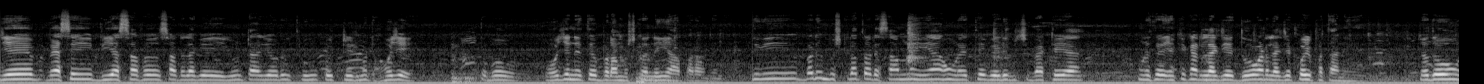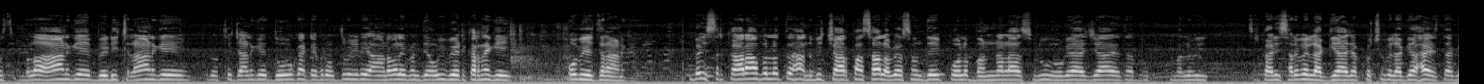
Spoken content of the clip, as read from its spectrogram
ਜੇ ਵੈਸੇ ਹੀ ਬੀਐਸਐਫ ਸਾਡੇ ਲਾਗੇ ਯੂਨਿਟ ਆ, ਜੇ ਉਹਦੇ ਥਰੂ ਕੋਈ ਟ੍ਰੀਟਮੈਂਟ ਹੋ ਜੇ, ਤਾਂ ਉਹ ਹੋ ਜੇ, ਨਹੀਂ ਤੇ ਬੜਾ ਮੁਸ਼ਕਿਲ ਨਹੀਂ ਆ ਪਾ ਰਹਾ ਕਿਉਂਕਿ ਬੜੀ ਮੁਸ਼ਕਿਲਾਂ ਤੁਹਾਡੇ ਸਾਹਮਣੇ ਹੀ ਆ, ਹੁਣ ਇੱਥੇ ਵੇੜੇ ਵਿੱਚ ਬੈਠੇ ਆ, ਹੁਣ ਇੱਥੇ 1 ਘੰਟਾ ਲੱਗ ਜੇ 2 ਘੰਟੇ ਲੱਗ ਜੇ, ਕੋਈ ਪਤਾ ਨਹੀਂ ਹੈ। ਜਦੋਂ ਬੁਲਾ ਆਣਗੇ, ਬੇੜੀ ਚਲਾਣਗੇ, ਫਿਰ ਉੱਥੇ ਜਾਣਗੇ 2 ਘੰਟੇ ਫਿਰ ਉਧਰੋਂ ਜਿਹੜੇ ਆਉਣ ਵਾਲੇ ਬੰਦੇ ਉਹ ਵੀ ਵੇਟ ਕਰਨਗੇ, ਉਹ ਵੀ ਇੱਧਰ ਆਣਗੇ ਬਈ ਸਰਕਾਰਾਂ ਵੱਲੋਂ ਤੁਹਾਨੂੰ ਵੀ 4-5 ਸਾਲ ਹੋ ਗਏ ਸੁਣਦੇ ਹੀ ਪੁਲ ਬਣਨ ਵਾਲਾ ਸ਼ੁਰੂ ਹੋ ਗਿਆ ਜਾਂ ਇਹਦਾ ਬ- ਮਤਲਬ ਵੀ ਸਰਕਾਰੀ ਸਰਵੇ ਲੱਗ ਗਿਆ ਜਾਂ ਕੁਝ ਵੀ ਲੱਗ ਗਿਆ ਹੈ ਤੱਕ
